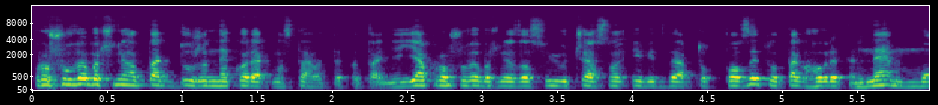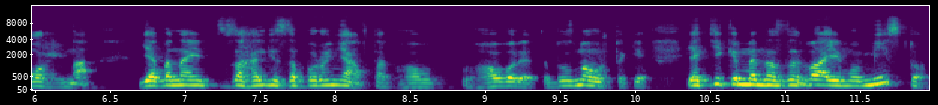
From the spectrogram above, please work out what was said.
Прошу вибачення, так дуже некоректно ставити питання. Я прошу вибачення за свою чесну і відверту позицію. Так говорити не можна. Я би навіть взагалі забороняв так говорити. Бо знову ж таки, як тільки ми називаємо місто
